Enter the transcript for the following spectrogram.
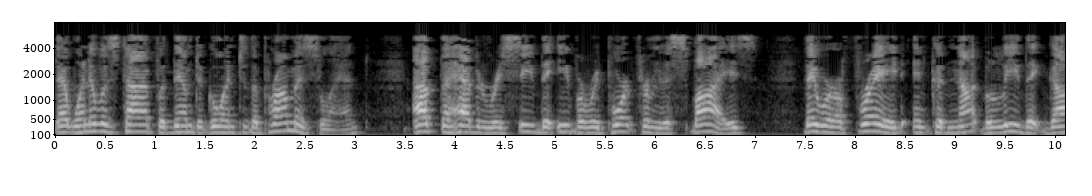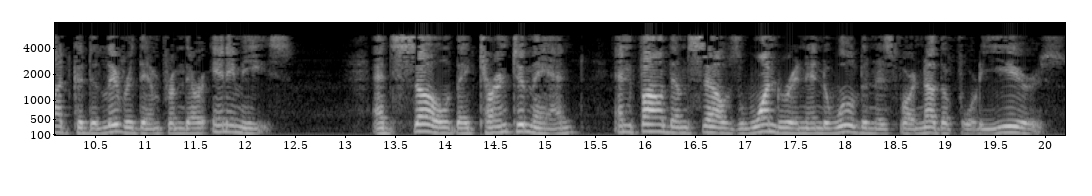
that when it was time for them to go into the promised land, after having received the evil report from the spies, they were afraid and could not believe that God could deliver them from their enemies. And so they turned to man and found themselves wandering in the wilderness for another forty years.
